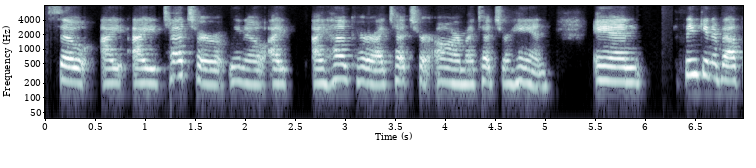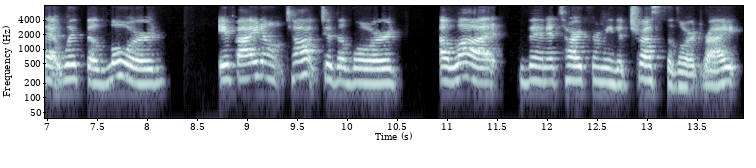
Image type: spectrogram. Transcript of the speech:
so I I touch her, you know, I I hug her, I touch her arm, I touch her hand. And thinking about that with the Lord, if I don't talk to the Lord a lot, then it's hard for me to trust the Lord, right?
